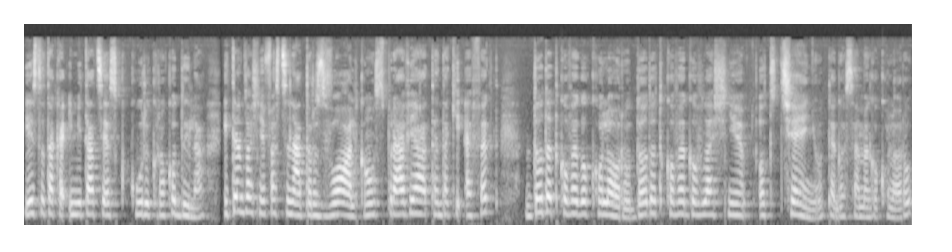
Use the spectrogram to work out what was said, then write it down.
Jest to taka imitacja skóry krokodyla i ten właśnie fascynator z woalką sprawia ten taki efekt dodatkowego koloru, dodatkowego właśnie odcieniu tego samego koloru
